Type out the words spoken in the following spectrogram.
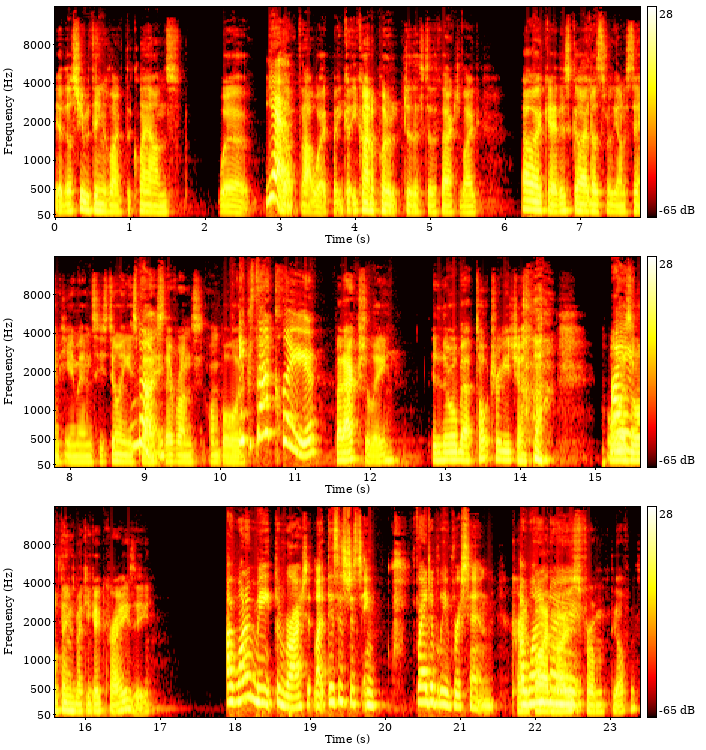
Yeah, those stupid things like the clowns were yeah, the, artwork, but you kind of put it to the to the fact of like, oh, okay, this guy doesn't really understand humans. He's doing his No. best. Everyone's on board, exactly. but actually, they're all about torturing each other. all those little things make you go crazy. I want to meet the writer. Like, this is just incredibly written. Created wanna know- Mose from The Office.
